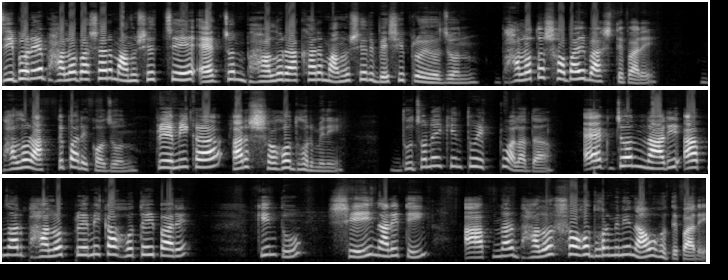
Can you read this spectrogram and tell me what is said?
জীবনে ভালোবাসার মানুষের চেয়ে একজন ভালো রাখার মানুষের বেশি প্রয়োজন। ভালো তো সবাই বাসতে পারে, ভালো রাখতে পারে কজন? প্রেমিকা আর সহধর্মিনী। দুজনেই কিন্তু একটু আলাদা। একজন নারী আপনার ভালো প্রেমিকা হতেই পারে, কিন্তু সেই নারীটি আপনার ভালো সহধর্মিনী নাও হতে পারে।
